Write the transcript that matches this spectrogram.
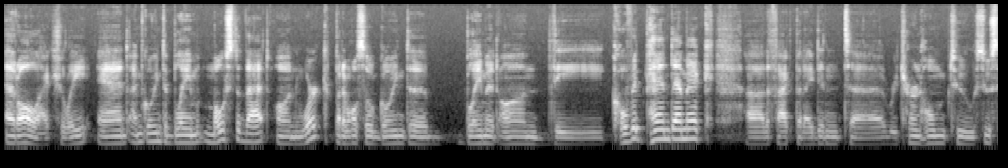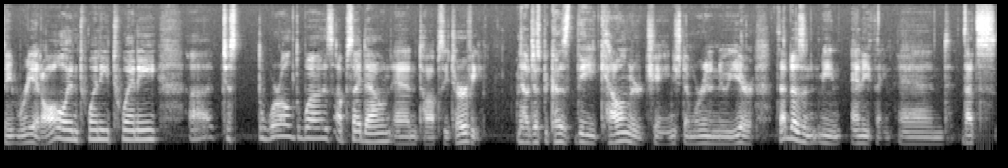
at all, actually, and I'm going to blame most of that on work, but I'm also going to blame it on the COVID pandemic, uh, the fact that I didn't uh, return home to Sault Ste. Marie at all in 2020. Uh, just the world was upside down and topsy turvy. Now, just because the calendar changed and we're in a new year, that doesn't mean anything. And that's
